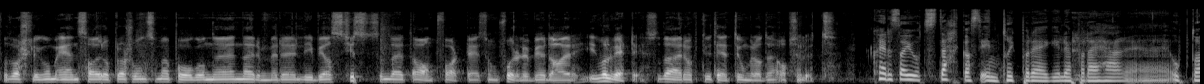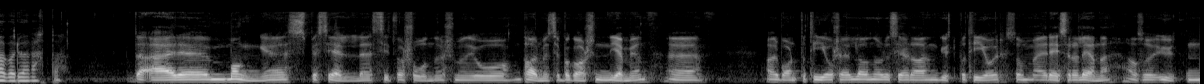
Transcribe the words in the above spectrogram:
fått varsling om en SAR-operasjon som er pågående nærmere Libyas kyst, som det er et annet fartøy som foreløpig er involvert i. Så det er aktivitet i området, absolutt. Hva er det som har gjort sterkest inntrykk på deg i løpet av de her eh, oppdragene du har vært på? Det er eh, mange spesielle situasjoner som jo tar med seg bagasjen hjem igjen. Eh, jeg har barn på ti år selv, og når du ser da en gutt på ti år som reiser alene, altså uten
